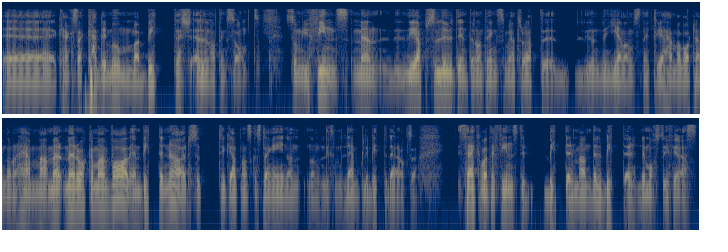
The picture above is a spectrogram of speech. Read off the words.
eh, kanske kardemummabitters eller någonting sånt som ju finns, men det är absolut inte någonting som jag tror att eh, den genomsnittliga hemmabartendern har hemma. Men, men råkar man vara en bitternörd så tycker jag att man ska slänga in någon, någon liksom lämplig bitter där också. Säker på att det finns typ bittermandelbitter, det måste ju finnas.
